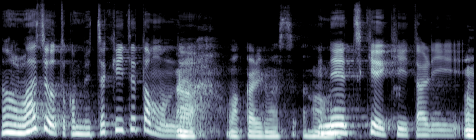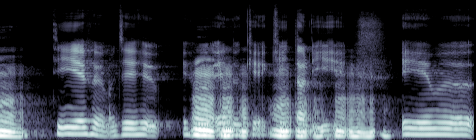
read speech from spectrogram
だからラジオとかめっちゃ聞いてたもんね。わかります。うん NHK 聞いたり、うん。TFM、JFNK 聞いたりうん、うんうん AM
